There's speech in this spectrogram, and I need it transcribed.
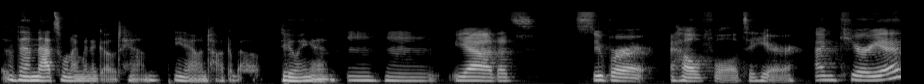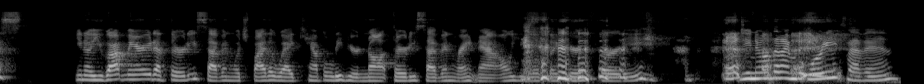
then that's when I'm going to go to him, you know, and talk about doing it. Mm-hmm. Yeah, that's super helpful to hear. I'm curious. You know, you got married at 37, which by the way, I can't believe you're not 37 right now. You look like you're 30. Do you know that I'm 47?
